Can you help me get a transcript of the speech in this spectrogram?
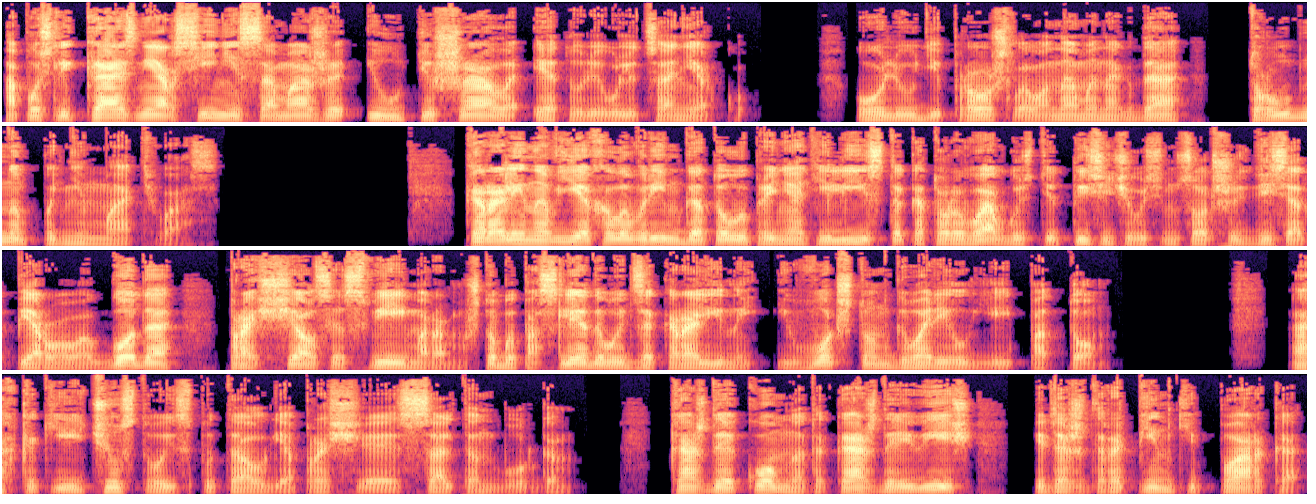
А после казни Арсини сама же и утешала эту революционерку. О, люди прошлого, нам иногда трудно понимать вас. Каролина въехала в Рим, готовый принять Элиста, который в августе 1861 года прощался с Веймаром, чтобы последовать за Каролиной, и вот что он говорил ей потом. Ах, какие чувства испытал я, прощаясь с Альтенбургом. Каждая комната, каждая вещь и даже тропинки парка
